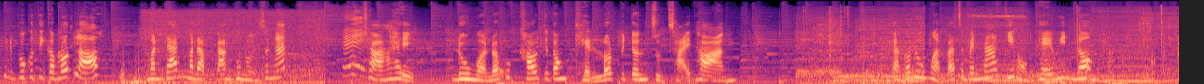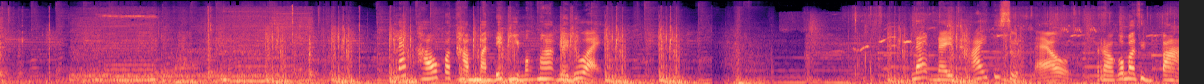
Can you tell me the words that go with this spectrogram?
ผิดปกติกับรถเหรอ มันดันมาดับกลางถนนซะงั้น ใช่ ดูเหมือนว่าพวกเขาจะต้องเข็นรถไปจนสุดสายทาง แต่ก็ดูเหมือนว่าจะเป็นหน้าที่ของเควินเนาะ เขาก็ทำมันได้ดีมากๆเลยด้วย และในท้ายที่สุดแล้ว เราก็มาถึงป่า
